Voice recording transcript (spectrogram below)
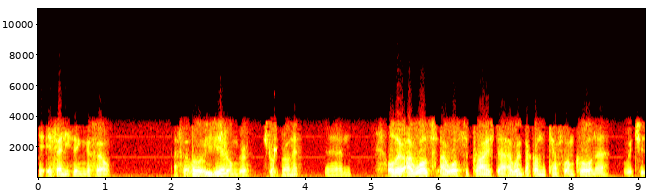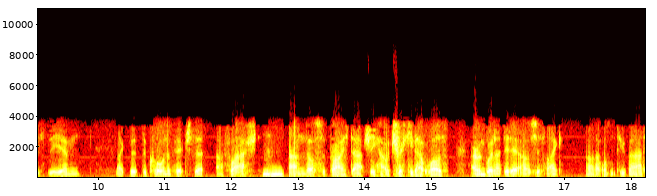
if anything, I felt I felt A little easier? stronger stronger on it. Um, although I was I was surprised that I went back on the Teflon corner, which is the um like the the corner pitch that I flashed hmm and I was surprised at actually how tricky that was. I remember when I did it, I was just like, oh, that wasn't too bad.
